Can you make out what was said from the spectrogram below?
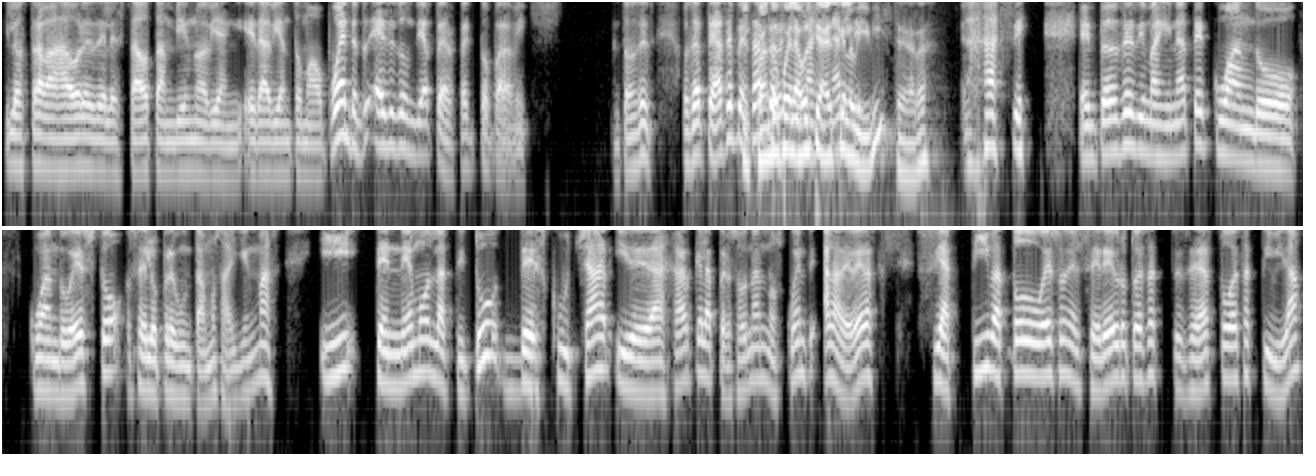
y los trabajadores del estado también no habían, habían tomado puente. Entonces, ese es un día perfecto para mí. Entonces, o sea, te hace pensar. ¿Y cuándo fue la última vez que lo viviste, verdad? Ah, sí. Entonces, imagínate cuando, cuando esto se lo preguntamos a alguien más. Y tenemos la actitud de escuchar y de dejar que la persona nos cuente. A la de veras, se activa todo eso en el cerebro, toda esa, se da toda esa actividad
